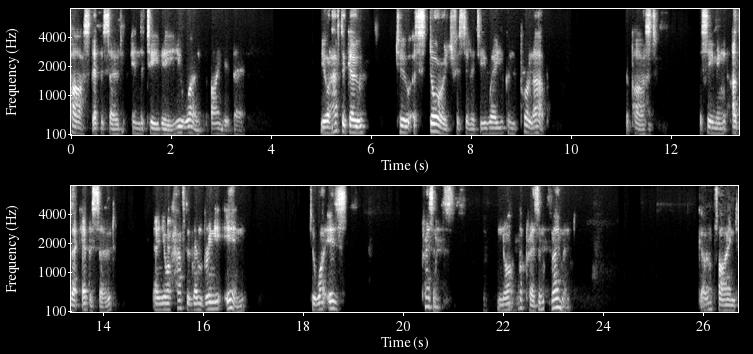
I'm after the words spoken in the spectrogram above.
past episode in the TV. You won't find it there. You'll have to go to a storage facility where you can pull up the past, the seeming other episode, and you'll have to then bring it in to what is presence not the present moment. Go and find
